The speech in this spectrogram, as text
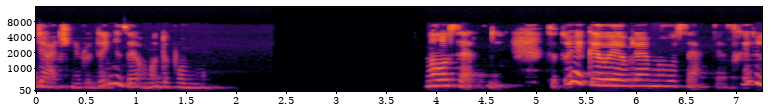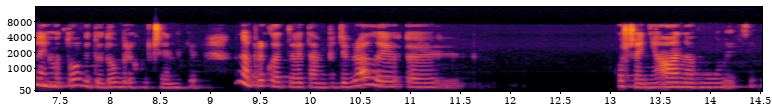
вдячні людині за його допомогу. Милосердний це той, який виявляє милосердя, схильний, готовий до добрих учинків. Ну, Наприклад, ви там підібрали е, кошеня на вулиці,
